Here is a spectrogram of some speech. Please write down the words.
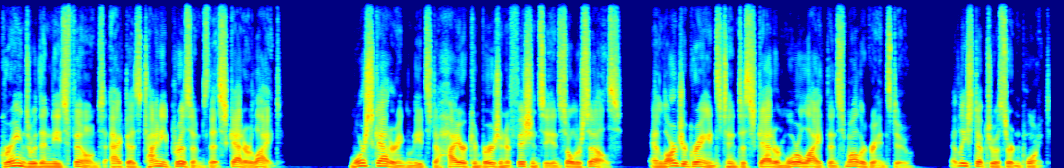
Grains within these films act as tiny prisms that scatter light. More scattering leads to higher conversion efficiency in solar cells and larger grains tend to scatter more light than smaller grains do, at least up to a certain point.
